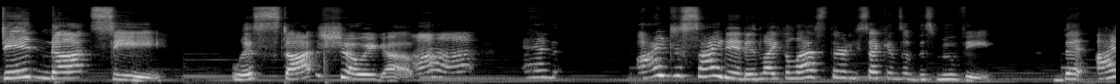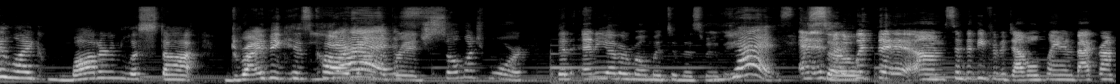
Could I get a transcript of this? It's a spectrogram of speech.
Did not see lestat showing up Uh-huh. and I decided in like the last 30 seconds of this movie that I like modern Lestat driving his car down the bridge so much more than any other moment in this movie. Yes, and So- with the um, sympathy for the devil playing in the background.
